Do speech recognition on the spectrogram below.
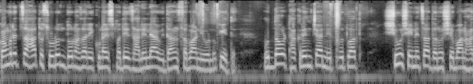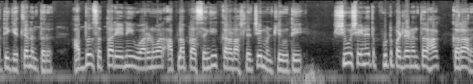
काँग्रेसचा हात सोडून दोन हजार एकोणीसमध्ये झालेल्या विधानसभा निवडणुकीत उद्धव ठाकरेंच्या नेतृत्वात शिवसेनेचा धनुष्यबाण हाती घेतल्यानंतर अब्दुल सत्तार यांनी वारंवार आपला प्रासंगिक करार असल्याचे म्हटले होते. शिवसेनेत फूट पडल्यानंतर हा करार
